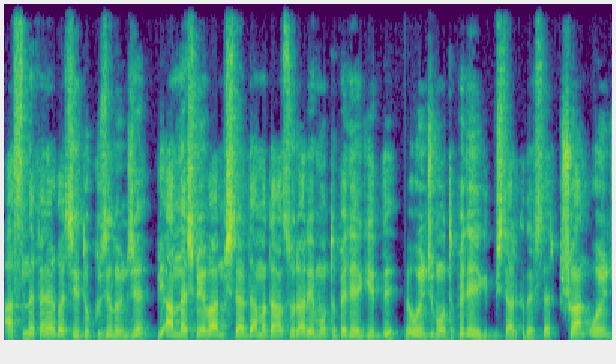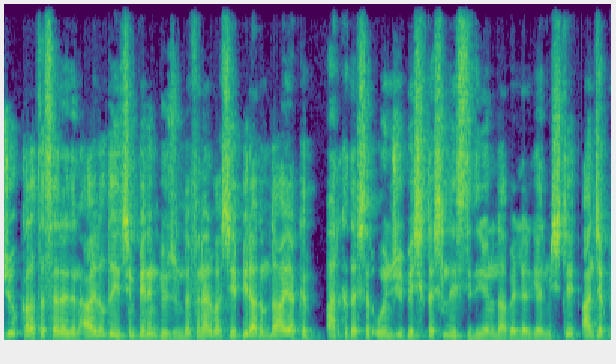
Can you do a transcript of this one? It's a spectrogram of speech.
Aslında Fenerbahçe 9 yıl önce bir anlaşmaya varmışlardı ama daha sonra araya Montpellier'e girdi ve oyuncu Montpellier'e gitmişti arkadaşlar. Şu an oyuncu Galatasaray'dan ayrıldığı için benim gözümde Fenerbahçe'ye bir adım daha yakın. Arkadaşlar oyuncuyu Beşiktaş'ın da istediği yönünde haberler gelmişti. Ancak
